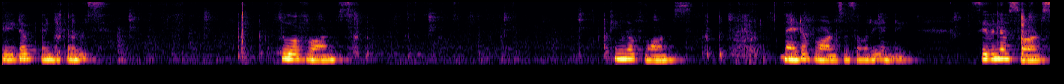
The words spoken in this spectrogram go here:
Eight of pentacles two of wands king of wands knight of wands sorry అండి seven of swords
